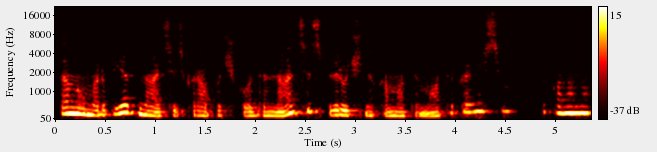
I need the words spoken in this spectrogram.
та номер 15.11 з підручника Математика 8 виконано.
